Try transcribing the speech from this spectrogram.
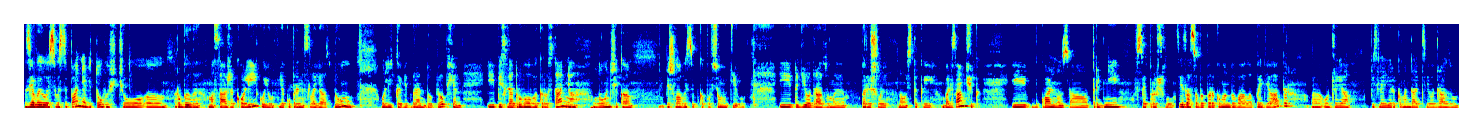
з'явилось висипання від того, що е, робили масажик олійкою, яку принесла я з дому. Олійка від бренду Бьопхен. І після другого використання у Леончика пішла висипка по всьому тілу. І тоді одразу ми перейшли на ось такий бальзамчик. І буквально за три дні все пройшло. Ці засоби порекомендувала педіатр. Е, Отже, я після її рекомендації одразу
